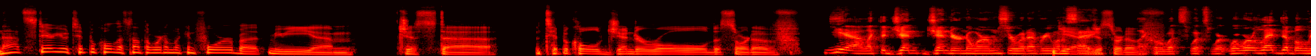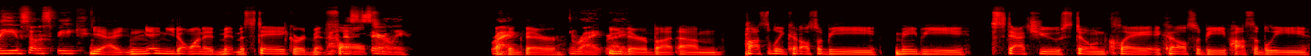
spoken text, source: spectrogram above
not stereotypical that's not the word i'm looking for but maybe um just uh typical gender role the sort of yeah like the gen- gender norms or whatever you want to yeah say just sort of like or what's what's where, where we're led to believe so to speak. Yeah and and you don't want to admit mistake or admit not fault. necessarily i think they're right right either, but um possibly could also be maybe statue, stone, clay. It could also be possibly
